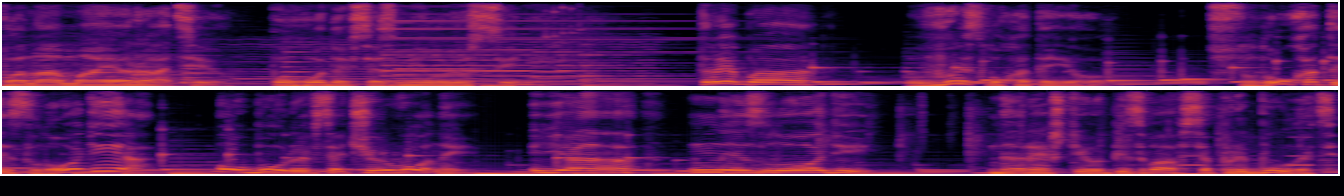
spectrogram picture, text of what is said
Вона має рацію, погодився з Мілою синій. Треба вислухати його. Слухати злодія? обурився червоний. Я не злодій. Нарешті обізвався прибулець.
